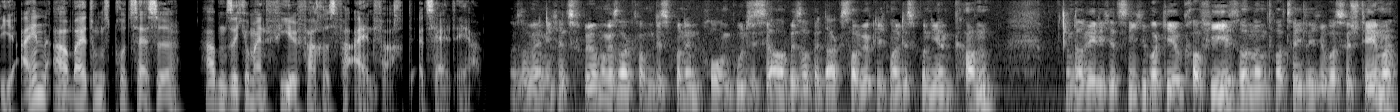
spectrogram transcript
Die Einarbeitungsprozesse haben sich um ein Vielfaches vereinfacht, erzählt er. Also wenn ich jetzt früher mal gesagt habe, ein Disponent braucht ein gutes Jahr, bis er bei DAXA wirklich mal disponieren kann, und da rede ich jetzt nicht über Geografie, sondern tatsächlich über Systeme,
